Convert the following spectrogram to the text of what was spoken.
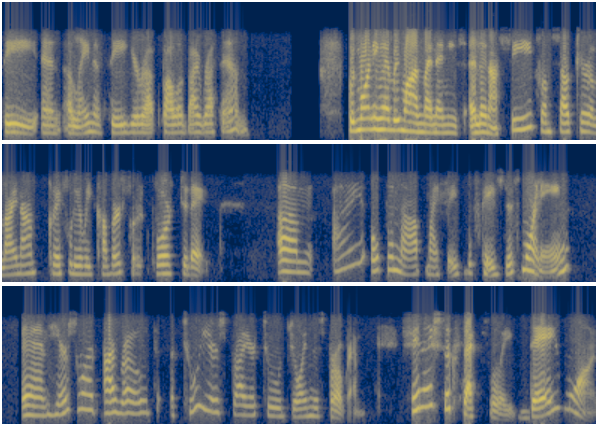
C. And Elena C., you're up, followed by Russ M. Good morning, everyone. My name is Elena C. from South Carolina, gratefully recovered for, for today. Um, I opened up my Facebook page this morning, and here's what I wrote two years prior to join this program. Finish successfully day one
